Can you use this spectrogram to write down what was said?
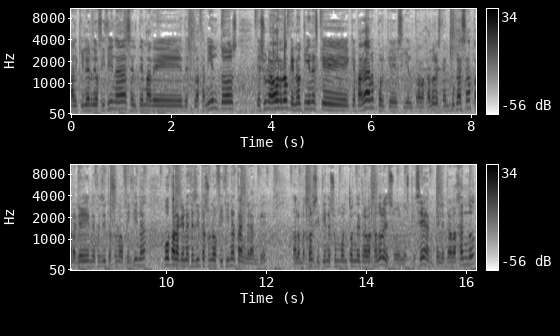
alquiler de oficinas, el tema de desplazamientos. Es un ahorro que no tienes que, pagar porque si el trabajador está en tu casa, ¿para qué necesitas una oficina o para qué necesitas una oficina tan grande? A lo mejor si tienes un montón de trabajadores o los que sean teletrabajando,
